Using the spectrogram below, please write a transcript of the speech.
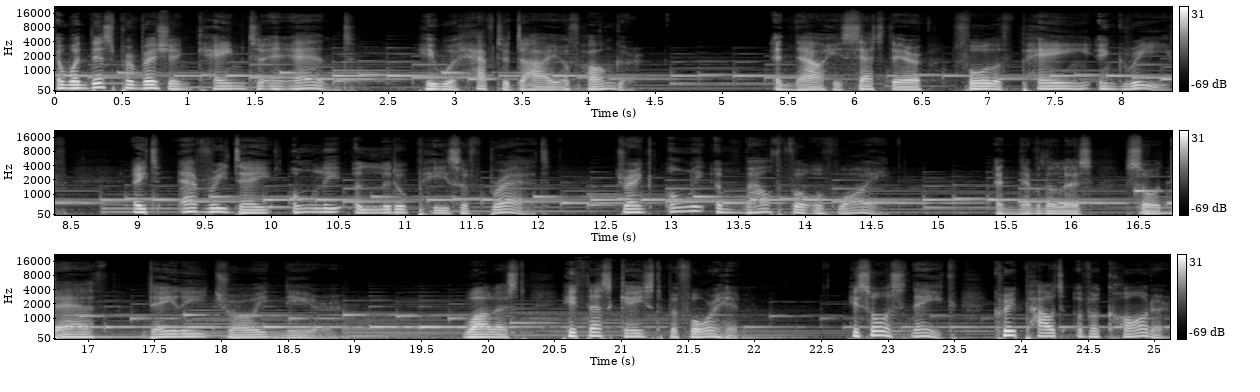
And when this provision came to an end, he would have to die of hunger. And now he sat there full of pain and grief, ate every day only a little piece of bread, drank only a mouthful of wine, and nevertheless saw death daily drawing near. Whilst he thus gazed before him, he saw a snake creep out of a corner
